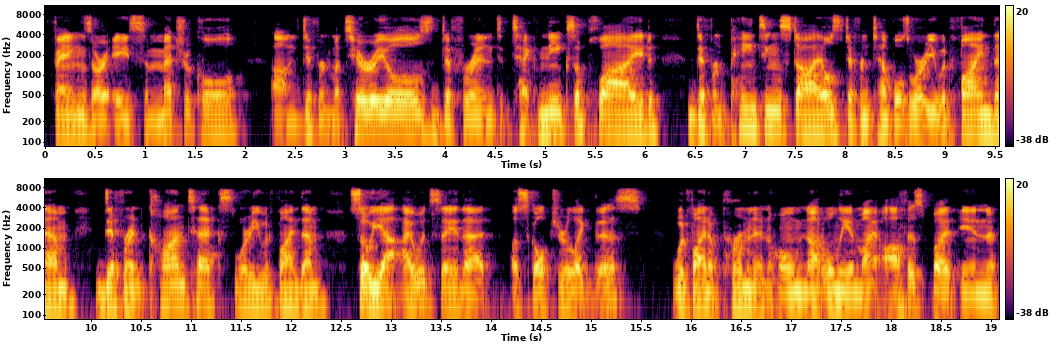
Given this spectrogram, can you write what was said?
fangs are asymmetrical, um, different materials, different techniques applied different painting styles, different temples where you would find them, different contexts where you would find them. So, yeah, I would say that a sculpture like this would find a permanent home not only in my office, but in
